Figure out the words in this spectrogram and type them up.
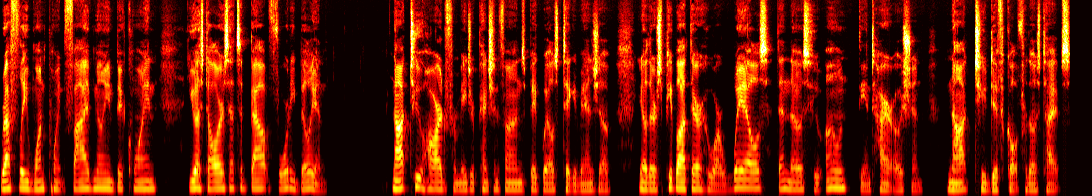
Roughly 1.5 million Bitcoin US dollars, that's about 40 billion not too hard for major pension funds, big whales to take advantage of. You know, there's people out there who are whales, then those who own the entire ocean. Not too difficult for those types.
